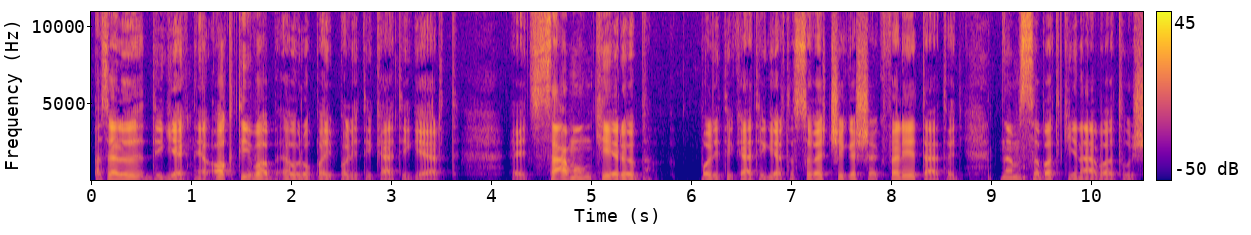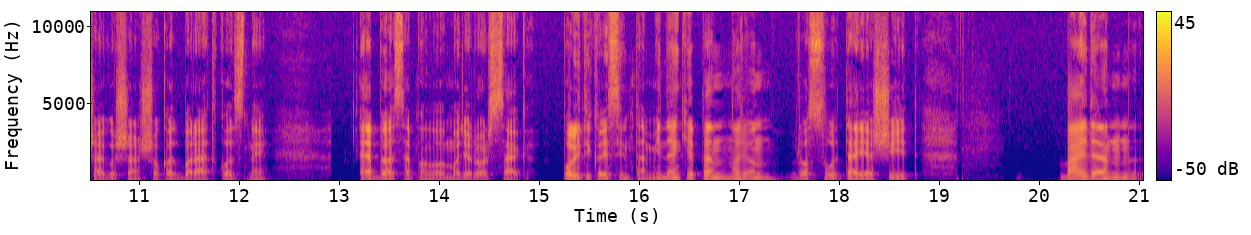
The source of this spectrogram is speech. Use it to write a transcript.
az elődigieknél aktívabb európai politikát ígért, egy számonkérőbb politikát ígért a szövetségesek felé, tehát hogy nem szabad Kínával túlságosan sokat barátkozni. Ebből a szempontból Magyarország politikai szinten mindenképpen nagyon rosszul teljesít, Biden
